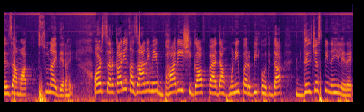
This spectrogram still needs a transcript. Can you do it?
الزامات سنائی دے رہے۔ اور سرکاری خزانے میں بھاری شگاف پیدا ہونے پر بھی عہدیدار دلچسپی نہیں لے رہے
